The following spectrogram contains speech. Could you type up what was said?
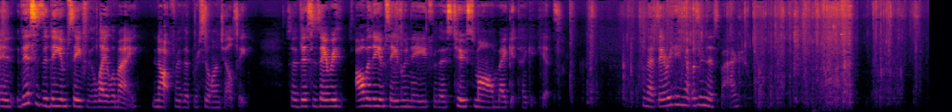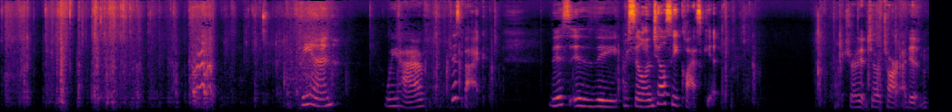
And this is the DMC for the Lela Mae, not for the Priscilla and Chelsea. So this is every all the DMCs we need for those two small Make It Take It kits. So that's everything that was in this bag. Then we have this bag. This is the Priscilla and Chelsea class kit. Make sure I didn't show a chart. I didn't.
